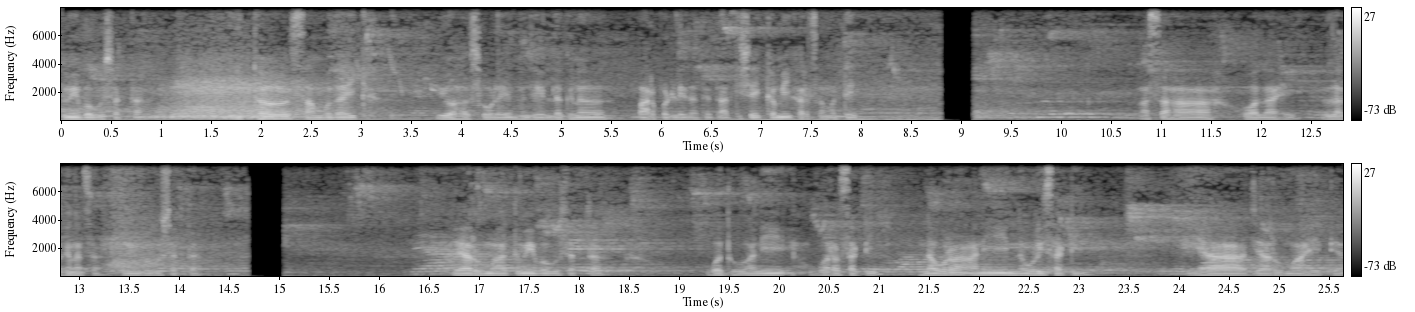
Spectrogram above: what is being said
तुम्ही बघू शकता. इथं सामुदायिक विवाह सोहळे म्हणजे लग्न पार पडले जातात अतिशय कमी खर्चामध्ये. असा हा हॉल आहे लग्नाचा. तुम्ही बघू शकता. या रूमात तुम्ही बघू शकता वधू आणि वरासाठी नवरा आणि नवरीसाठी ह्या ज्या रूमा आहेत त्या.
